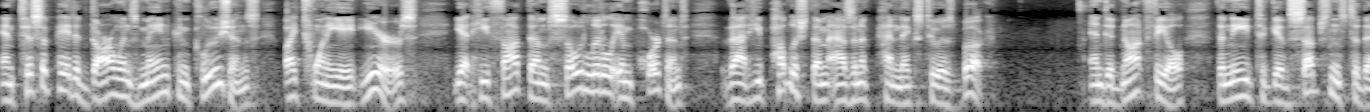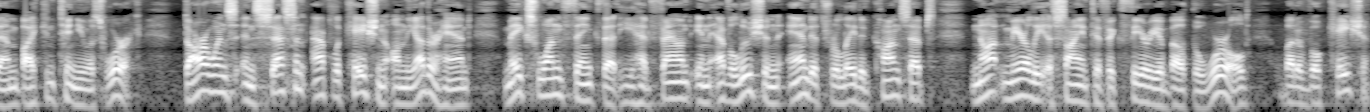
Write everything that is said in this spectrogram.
anticipated Darwin's main conclusions by 28 years, yet he thought them so little important that he published them as an appendix to his book and did not feel the need to give substance to them by continuous work. Darwin's incessant application, on the other hand, makes one think that he had found in evolution and its related concepts not merely a scientific theory about the world, but a vocation.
